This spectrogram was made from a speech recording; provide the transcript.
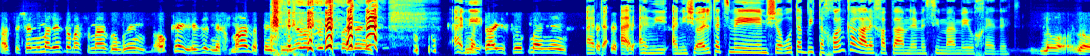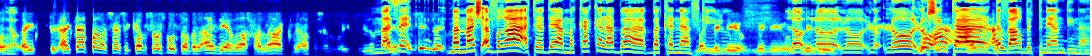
אז כשאני מרים את המצלמה אז אומרים, אוקיי, איזה נחמד, הפנסיונר הזה מצלם. אני... מתי עיסוק מעניין? אתה, אני, אני שואלת את עצמי אם שירות הביטחון קרא לך פעם למשימה מיוחדת. לא, לא. לא. הי, הייתה פרשה של קו 300, אבל אז היא עברה חלק, ואף אחד לא הצליח. מה זה, זה, ממש עברה, אתה יודע, מכה קלה בכנף, ב- כאילו. בדיוק, בדיוק. לא, בדיוק. לא, לא, לא, לא, לא, לא שינתה אז, דבר אז... בפני המדינה.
